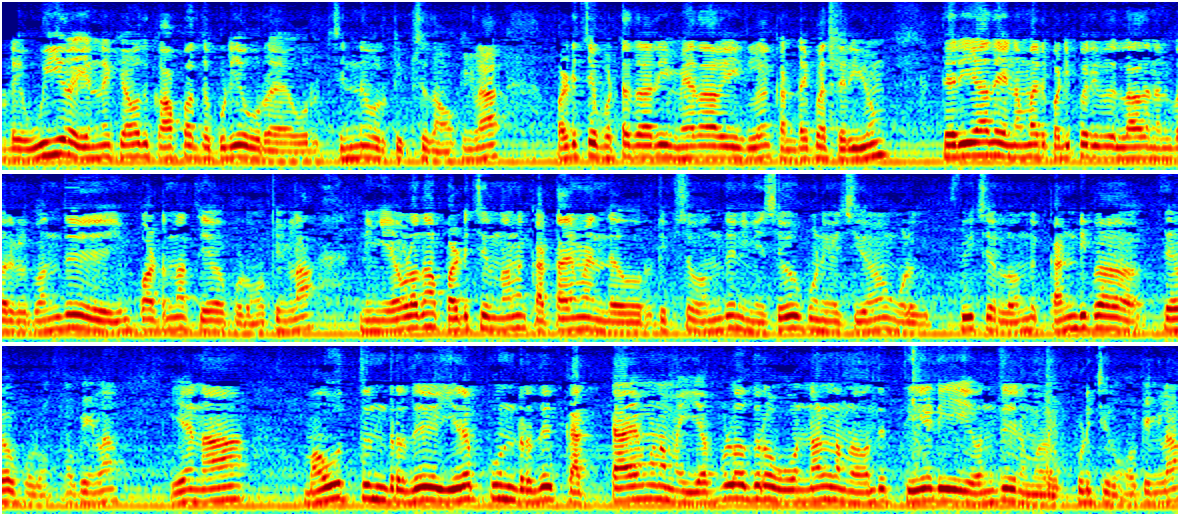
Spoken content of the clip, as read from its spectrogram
உங்களுடைய உயிரை என்னைக்காவது காப்பாற்றக்கூடிய ஒரு ஒரு சின்ன ஒரு டிப்ஸ் தான் ஓகேங்களா படித்த பட்டதாரி மேதாவிகளும் கண்டிப்பாக தெரியும். தெரியாத என்ன மாதிரி படிப்பறிவு இல்லாத நண்பர்களுக்கு வந்து இம்பார்ட்டண்டாக தேவைப்படும் ஓகேங்களா நீங்கள் எவ்வளோ தான் படிச்சிருந்தாலும் கட்டாயமாக இந்த ஒரு டிப்ஸை வந்து நீங்கள் சேவ் பண்ணி வச்சுக்கோங்க. உங்களுக்கு ஃபியூச்சரில் வந்து கண்டிப்பாக தேவைப்படும் ஓகேங்களா ஏன்னா மவுத்துன்றது இறப்புன்றது கட்டாயமாக நம்ம எவ்வளோ தூரம் ஓடினாலும் நம்மளை வந்து தேடி வந்து நம்ம பிடிச்சிரும் ஓகேங்களா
